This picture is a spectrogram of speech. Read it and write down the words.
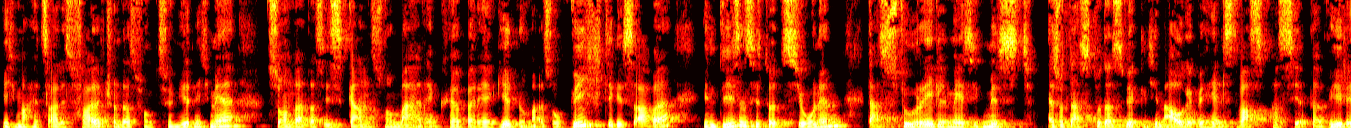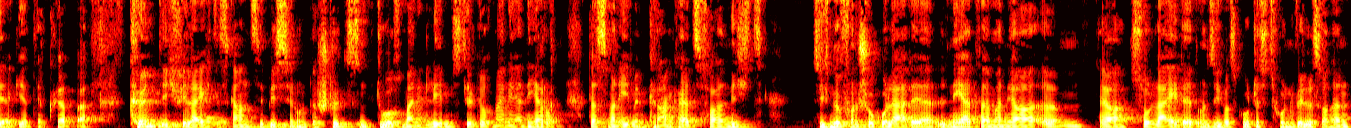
ich mache jetzt alles falsch und das funktioniert nicht mehr, sondern das ist ganz normal. Dein Körper reagiert nun mal so. Wichtig ist aber in diesen Situationen, dass du regelmäßig misst. Also dass du das wirklich im Auge behältst. Was passiert da? Wie reagiert der Körper? Könnte ich vielleicht das Ganze bisschen unterstützen durch meinen Lebensstil, durch meine Ernährung, dass man eben im Krankheitsfall nicht sich nur von Schokolade ernährt, weil man ja, ähm, ja so leidet und sich was Gutes tun will, sondern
